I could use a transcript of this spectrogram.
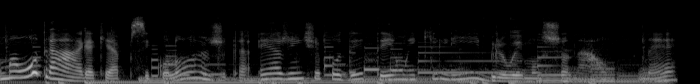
Uma outra área que é a psicológica é a gente poder ter um equilíbrio emocional, né?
